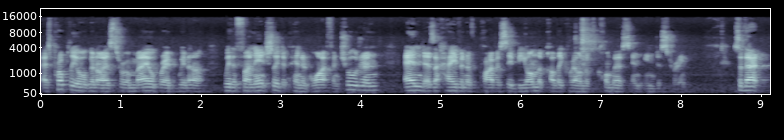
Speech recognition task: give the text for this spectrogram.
as properly organised through a male breadwinner with a financially dependent wife and children, and as a haven of privacy beyond the public realm of commerce and industry. So that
